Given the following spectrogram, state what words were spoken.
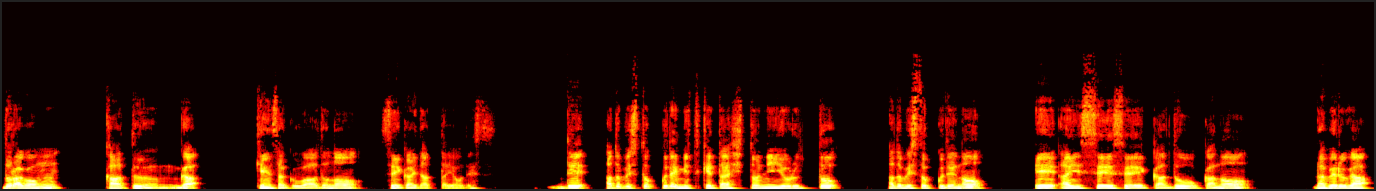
ドラゴンカートゥーンが検索ワードの正解だったようです。で、Adobe Stock で見つけた人によると、Adobe Stock での AI 生成かどうかのラベルが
